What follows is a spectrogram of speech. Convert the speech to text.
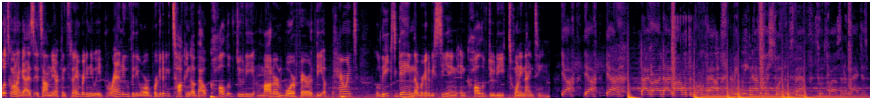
what's going on guys? It's omniarch and today i'm bringing you a brand new video where we're going to be talking about call of duty modern warfare the apparent leaked game that we're going to be seeing in call of duty 2019 yeah yeah yeah. Die line die line with the boom pow. Every week now switch to a new style. Two 12s in the back just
